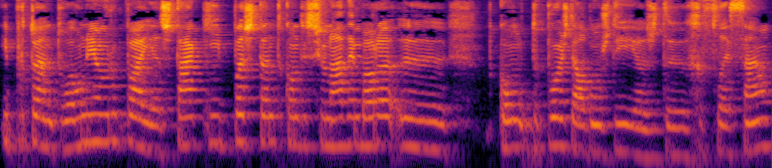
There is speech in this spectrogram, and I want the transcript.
E, portanto, a União Europeia está aqui bastante condicionada, embora eh, com, depois de alguns dias de reflexão,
